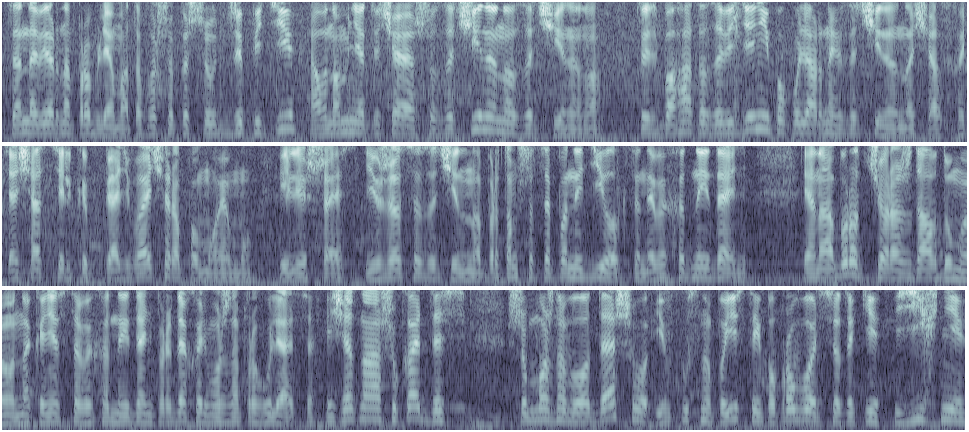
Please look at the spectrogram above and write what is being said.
це, навірно, проблема. Того, що пишу GPT, а воно мені відповідає, що зачинено, зачинено. Тобто багато заведень популярних зачинено зараз. Хоча зараз тільки 5 вечора, по-моєму, і 6. І вже все зачинено. При тому, що це понеділок, це не вихідний день. Я наоборот вчора ждав, думаю, наконець-то вихідний день прийде, хоч можна прогулятися. І зараз треба шукати десь, щоб можна було дешево і вкусно поїсти і попробувати все-таки їхні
